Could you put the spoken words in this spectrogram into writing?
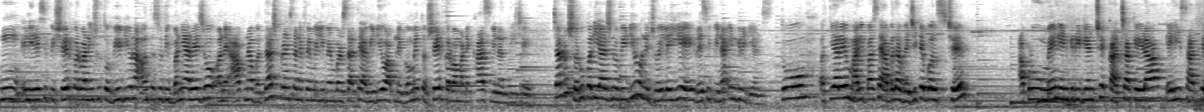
હું એની રેસીપી શેર કરવાની છું. તો વિડીયોના અંત સુધી બન્યા રહેજો અને આપના બધા જ ફ્રેન્ડ્સ અને ફેમિલી મેમ્બર્સ સાથે આ વીડિયો આપને ગમે તો શેર કરવા માટે ખાસ વિનંતી છે. ચાલો શરૂ કરીએ આજનો વીડિયો અને જોઈ લઈએ રેસીપીના ઇન્ગ્રીડિયન્ટ્સ તો અત્યારે મારી પાસે આ બધા વેજીટેબલ્સ છે. આપણું મેઇન ઇન્ગ્રીડિયન્ટ છે કાચા કેળા. એની સાથે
